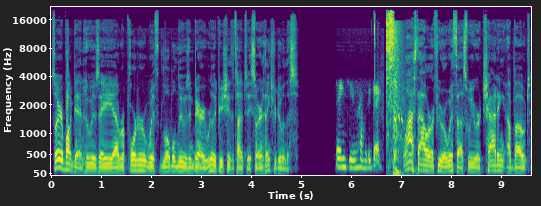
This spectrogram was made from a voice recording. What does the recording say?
Sawyer Bogdan, who is a uh, reporter with Global News in Barrie. Really appreciate the time today, Sawyer. Thanks for doing this. Thank you. Have a good day. Last hour, if you were with us, we were chatting about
